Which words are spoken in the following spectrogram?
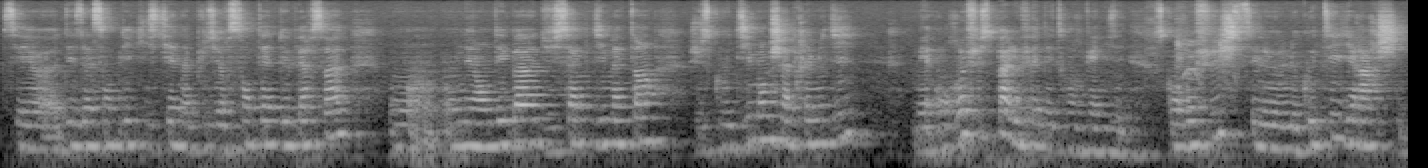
C'est euh, des assemblées qui se tiennent à plusieurs centaines de personnes. On, est en débat du samedi matin jusqu'au dimanche après-midi, mais on ne refuse pas le fait d'être organisé. Ce qu'on refuse, c'est le côté hiérarchie.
